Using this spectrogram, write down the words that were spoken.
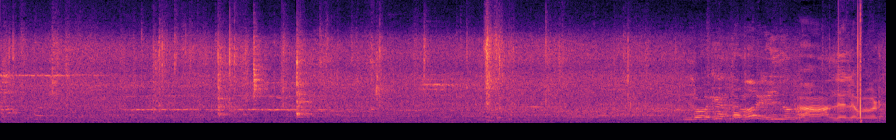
ಬಾಕ್ಸ್ ಇದ್ರೊಳಗೆ ಅಂತಲ್ವಾ? ಹೇಳಿದ್ರು ಹಾಂ ಅಲ್ಲೇ ಅಲ್ಲೇ ಒಳಗಡೆ.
